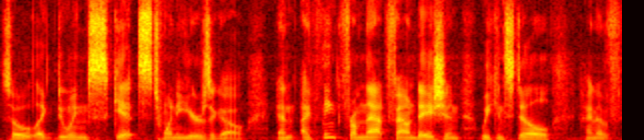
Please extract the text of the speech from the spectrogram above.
so like doing skits 20 years ago. And I think from that foundation, we can still kind of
